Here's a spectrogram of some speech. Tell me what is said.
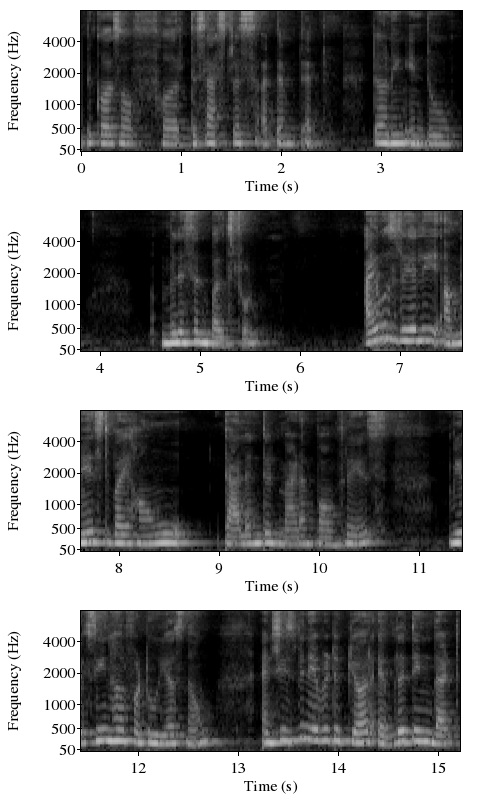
because of her disastrous attempt at turning into Millicent Bulstrode. I was really amazed by how talented Madame Pomfrey is. We have seen her for two years now, and she's been able to cure everything that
